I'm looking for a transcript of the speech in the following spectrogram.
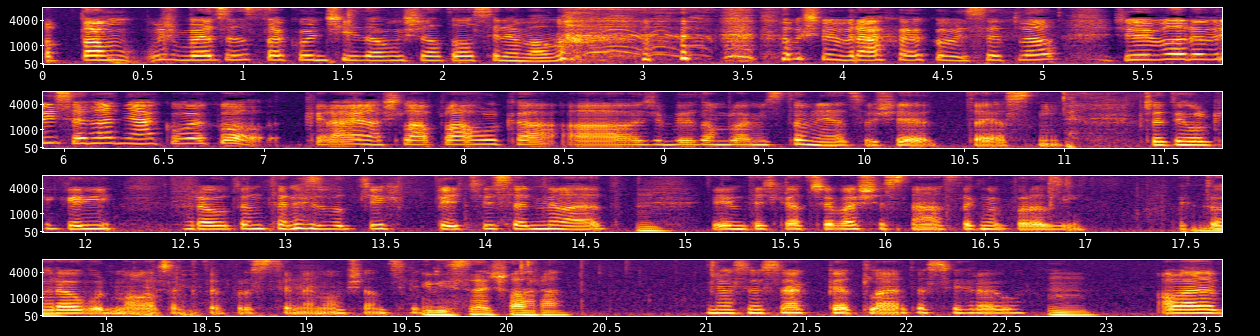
A tam už moje cesta končí, tam už na to asi nemám. už mi brácho jako vysvětlil, že by bylo dobrý sehnat nějakou, jako, která je našláplá holka a že by tam byla místo mě, což je to jasný. Protože ty holky, které hrajou ten tenis od těch pěti, sedmi let, hmm. jim teďka třeba 16, tak mi porazí. Jak to hmm. hrajou od mala, tak to prostě nemám šanci. Kdy jsi začala hrát? Já jsem si jak pět let asi hraju. Hmm. Ale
